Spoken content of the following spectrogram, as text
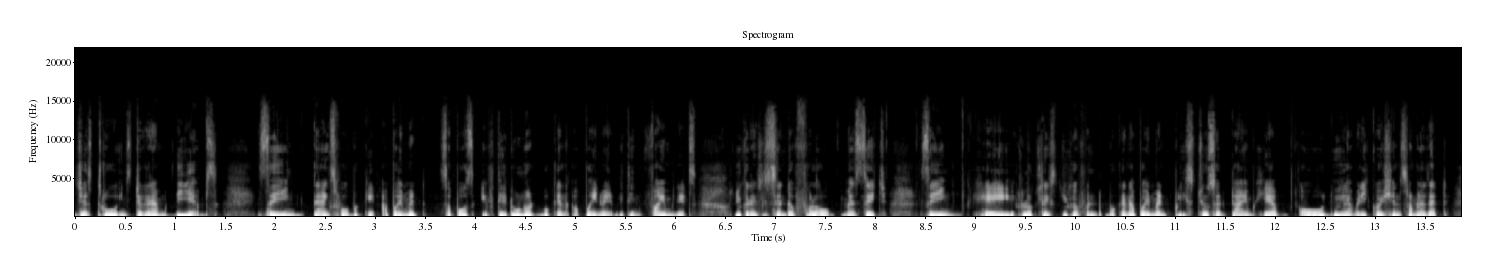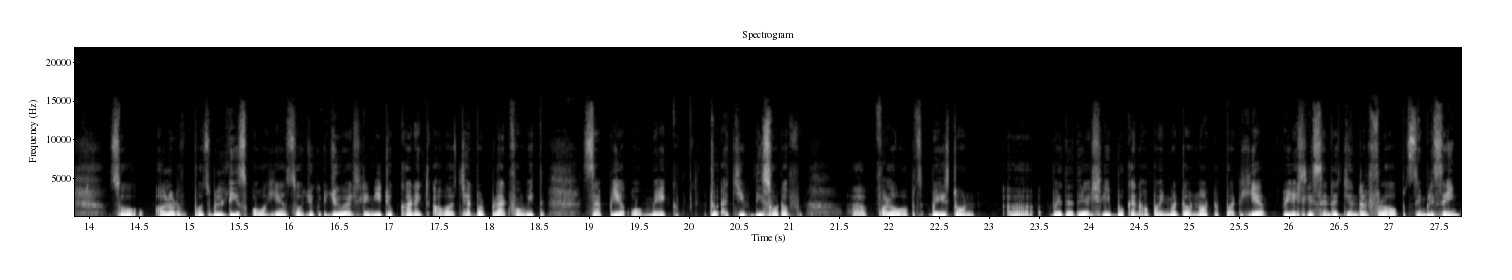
just through Instagram DMs saying thanks for booking appointment. Suppose if they do not book an appointment within 5 minutes, you can actually send a follow message saying hey looks like you haven't booked an appointment. Please choose a time here. Or do you have any questions something like that. So a lot of possibilities over here. So you, you actually need to connect our chatbot platform with Zapier or Make to achieve this sort of uh, follow-ups based on uh, whether they actually book an appointment or not. But here we actually send a general follow-up simply saying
